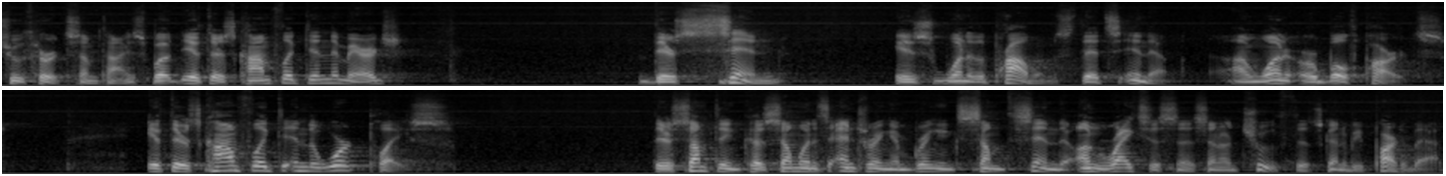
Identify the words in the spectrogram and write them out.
truth hurts sometimes, but if there's conflict in the marriage, there's sin is one of the problems that's in it on one or both parts. If there's conflict in the workplace, there's something because someone is entering and bringing some sin, the unrighteousness and untruth that's going to be part of that.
